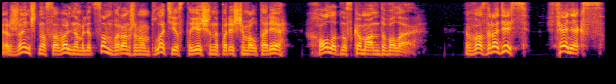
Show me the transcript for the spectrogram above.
Женщина с овальным лицом в оранжевом платье, стоящая на парящем алтаре, холодно скомандовала. «Возродись, Феникс!»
